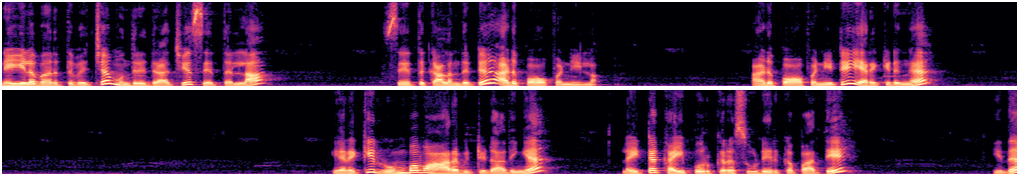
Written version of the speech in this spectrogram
நெய்யில் வறுத்து வச்ச முந்திரி திராட்சையை சேர்த்துடலாம். சேர்த்து கலந்துட்டு அடுப்பை ஆஃப் பண்ணிடலாம். அடுப்பை ஆஃப் பண்ணிவிட்டு இறக்கிடுங்க. இறக்கி ரொம்பவும் ஆற விட்டுடாதீங்க. லைட்டாக கை பொறுக்கிற சூடு இருக்க பார்த்தே இதை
